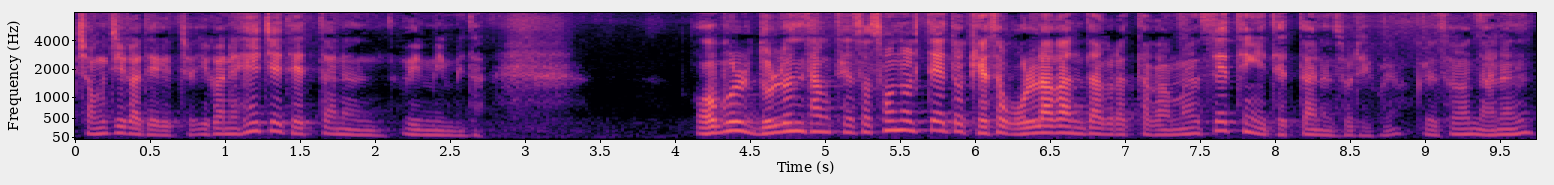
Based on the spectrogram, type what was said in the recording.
정지가 되겠죠. 이거는 해제됐다는 의미입니다. 업을 누른 상태에서 손을 떼도 계속 올라간다 그렇다고 하면 세팅이 됐다는 소리고요. 그래서 나는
